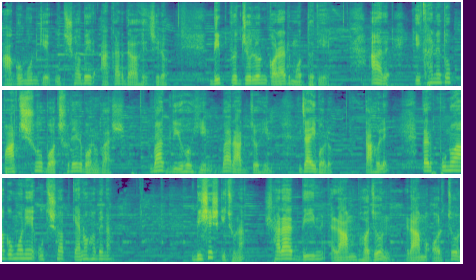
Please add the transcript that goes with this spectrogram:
আগমনকে উৎসবের আকার দেওয়া হয়েছিল, দ্বীপ প্রজ্বলন করার মধ্য দিয়ে। আর এখানে তো পাঁচশো বছরের বনবাস, বা গৃহহীন, বা রাজ্যহীন, যাই বলো। তাহলে তার পুনঃ আগমনে উৎসব কেন হবে না? বিশেষ কিছু না। সারা দিন রাম ভজন, রাম অর্চন,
